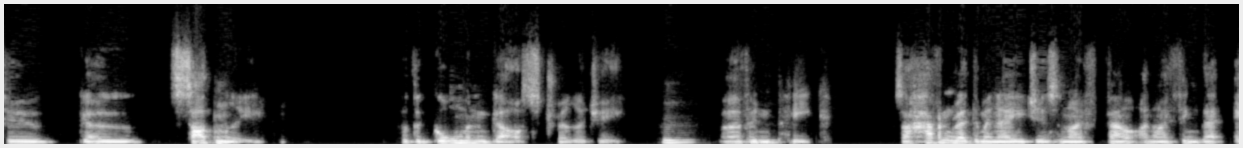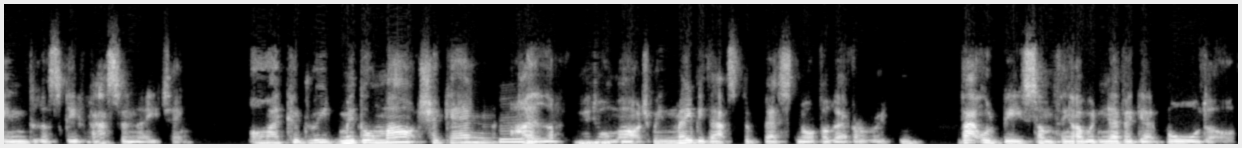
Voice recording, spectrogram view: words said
to go suddenly for the Gormenghast trilogy, Mm. Mervyn Peake. So I haven't read them in ages, and I felt, and I think they're endlessly fascinating. Oh, I could read Middlemarch again. I Mm. love Middlemarch. I mean, maybe that's the best novel ever written. That would be something I would never get bored of.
